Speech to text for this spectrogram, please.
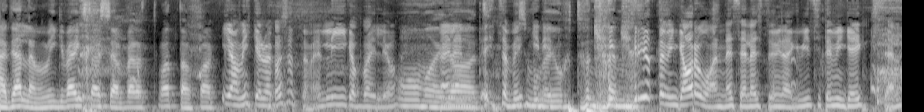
näed jälle, ma mingi väikse asja pärast, what the fuck. ja Mihkel, me kasutame liiga palju. oh my god, mis mulle juhtunud on? kirjuta mingi aruanne sellest või midagi, viitsite mingi Excel.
